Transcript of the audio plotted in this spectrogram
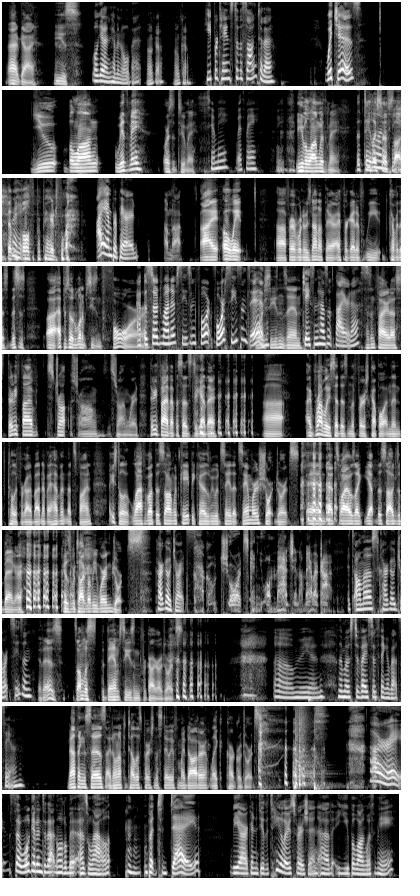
That guy. He's We'll get into him in a little bit. okay. Okay. He pertains to the song today, which is You belong with me, or is it to me? to me, with me. You belong with me. The Taylor belong Swift with me, song that we right. both prepared for. I am prepared. I'm not. I. Oh wait. Uh, for everyone who's not out there, I forget if we cover this. This is uh, episode one of season four. Episode one of season four. Four seasons in. four seasons in. Jason hasn't fired us. Hasn't fired us. Thirty-five strong. Strong is a strong word. Thirty-five episodes together. uh, I probably said this in the first couple and then totally forgot about it. And if I haven't, that's fine. I used to laugh about this song with Kait because we would say that Sam wears short jorts. And that's why I was like, yep, this song's a banger. Because we're talking about me wearing jorts. Cargo jorts. Cargo jorts. Can you imagine America? It's almost cargo jort season. It is. It's almost the damn season for cargo jorts. Oh man, the most divisive thing about Sam. Nothing says I don't have to tell this person to stay away from my daughter like cargo jorts. All right, so we'll get into that in a little bit as well. but today we are going to do the Taylor's version of "You Belong with Me."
